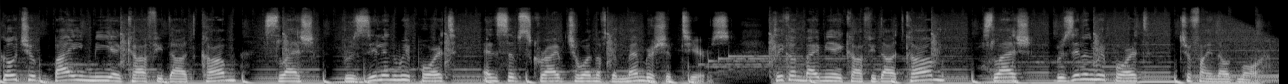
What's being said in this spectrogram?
go to buymeacoffee.com slash Brazilian Report and subscribe to one of the membership tiers. Click on buymeacoffee.com slash Brazilian Report to find out more.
